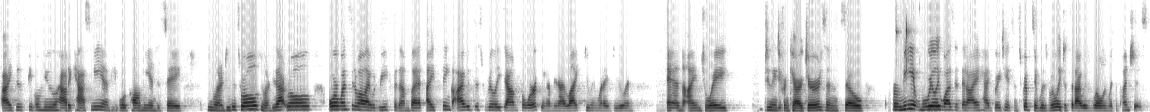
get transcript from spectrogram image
I just people knew how to cast me and people would call me and just say, Do you want to do this role? Do you want to do that role? Or once in a while I would read for them. But I think I was just really down for working. I mean, I like doing what I do and and I enjoy doing different characters. And so for me, it really wasn't that I had great taste in scripts. It was really just that I was rolling with the punches.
